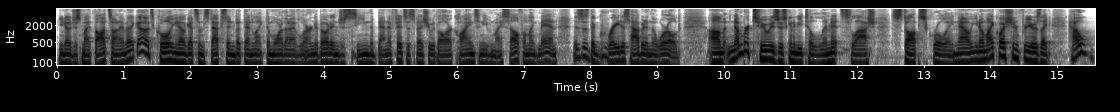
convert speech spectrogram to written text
you know just my thoughts on it, I'd be like oh it's cool, you know get some steps in. But then like the more that I've learned about it and just seen the benefits, especially with all our clients and even myself, I'm like man, this is the greatest habit in the world. Um, number two is just going to be to limit slash stop scrolling. Now, you know, my question for you is like, how,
